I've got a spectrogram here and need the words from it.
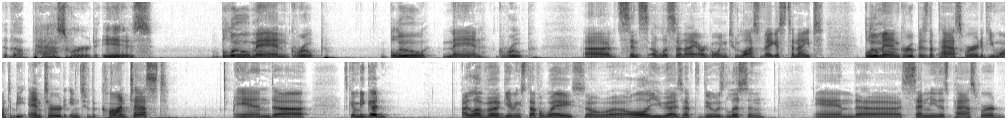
The password is Blue Man Group. Blue Man Group. Uh, since Alyssa and I are going to Las Vegas tonight, Blue Man Group is the password if you want to be entered into the contest. And uh, it's going to be good. I love uh, giving stuff away, so uh, all you guys have to do is listen and uh, send me this password,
